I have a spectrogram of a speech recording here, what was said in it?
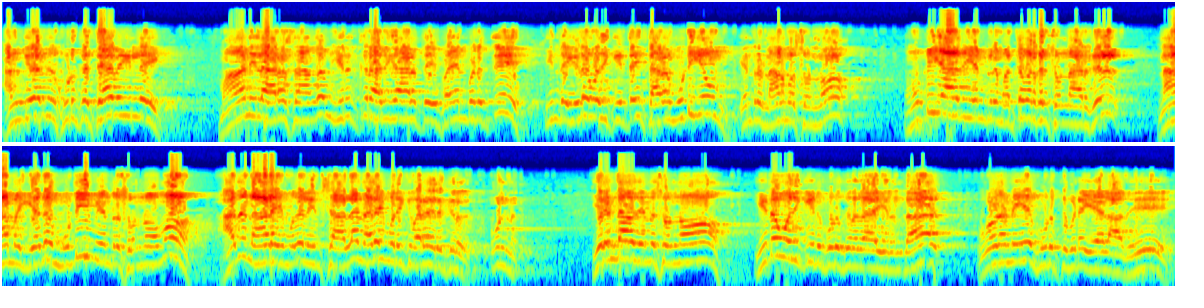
அங்கிருந்து கொடுக்க தேவையில்லை. மாநில அரசாங்கம் இருக்கிற அதிகாரத்தை பயன்படுத்தி இந்த இடஒதுக்கீட்டை தர முடியும் என்று நாம சொன்னோம். முடியாது என்று மற்றவர்கள் சொன்னார்கள். நாம எதை முடியும் என்று சொன்னோமோ அது நாளை முதல் இன்ஷா நடைமுறைக்கு வர இருக்கிறது. ஒண்ணு. இரண்டாவது என்ன சொன்னோம்? இடஒதுக்கீடு கொடுக்கிறதா இருந்தால் உடனே கொடுத்து விட இயலாது.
